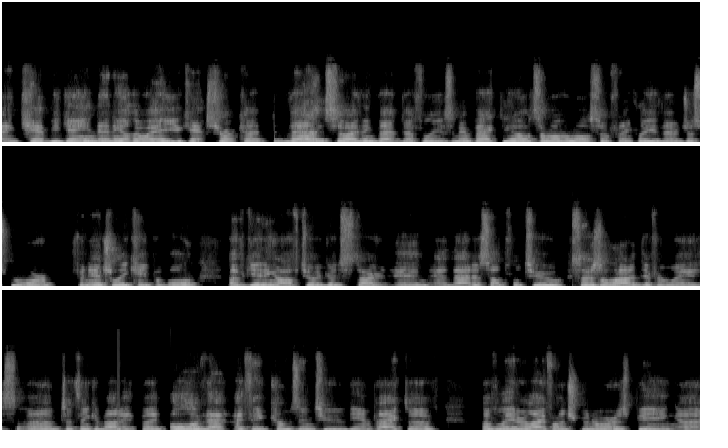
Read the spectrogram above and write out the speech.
and can't be gained any other way. You can't shortcut that. So I think that definitely is an impact. You know, some of them also, frankly, they're just more financially capable of getting off to a good start and and that is helpful too so there's a lot of different ways um, to think about it but all of that i think comes into the impact of of later life entrepreneurs being uh,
